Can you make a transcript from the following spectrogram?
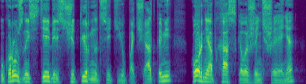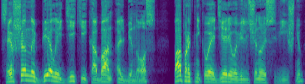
кукурузный стебель с четырнадцатью початками, корни абхазского женьшеня, совершенно белый дикий кабан-альбинос, папоротниковое дерево величиной с вишню,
